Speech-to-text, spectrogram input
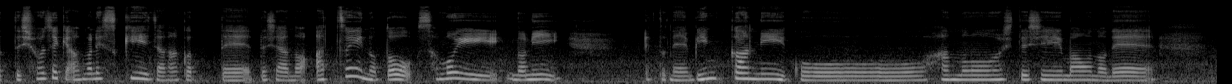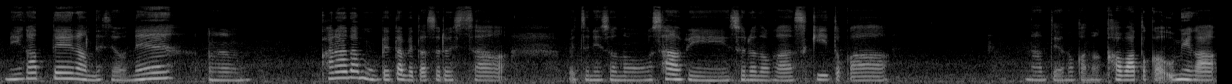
って正直あんまり好きじゃなくって私あの暑いのと寒いのにえっとね敏感にこう反応してしまうので苦手なんですよね。うん。体もベタベタするしさ別にそのサーフィンするのが好きとかなんていうのかな川とか海が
